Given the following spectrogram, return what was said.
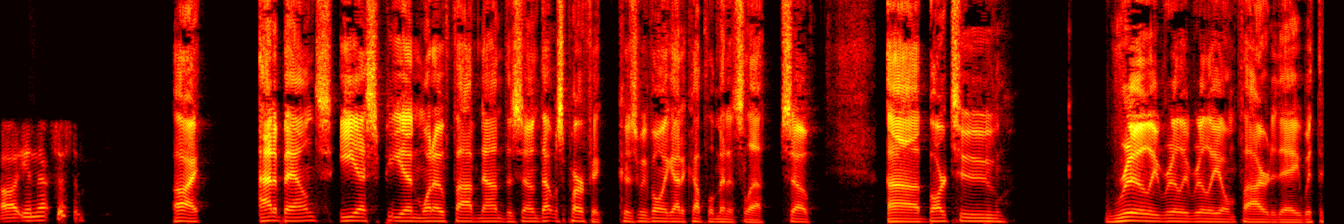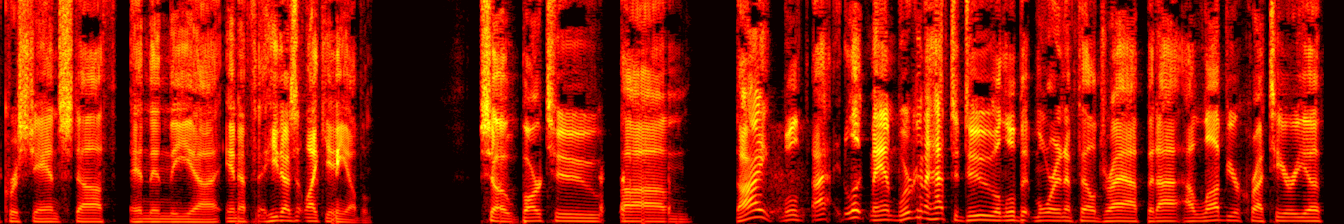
uh, in that system. All right. Out of bounds, ESPN 1059 The Zone. That was perfect because we've only got a couple of minutes left. So, uh, Bartoo really, really, really on fire today with the Chris Jan stuff and then the uh, NFL. He doesn't like any of them. So, Bartoo, um, all right. Well, I, look, man, we're going to have to do a little bit more NFL draft, but I, I love your criteria,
